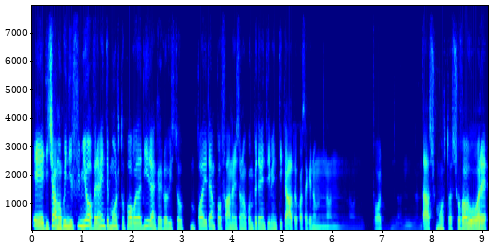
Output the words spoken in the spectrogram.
E diciamo quindi il film io ho veramente molto poco da dire anche perché l'ho visto un po' di tempo fa me ne sono completamente dimenticato cosa che non, non- non può- non- dà molto a suo favore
